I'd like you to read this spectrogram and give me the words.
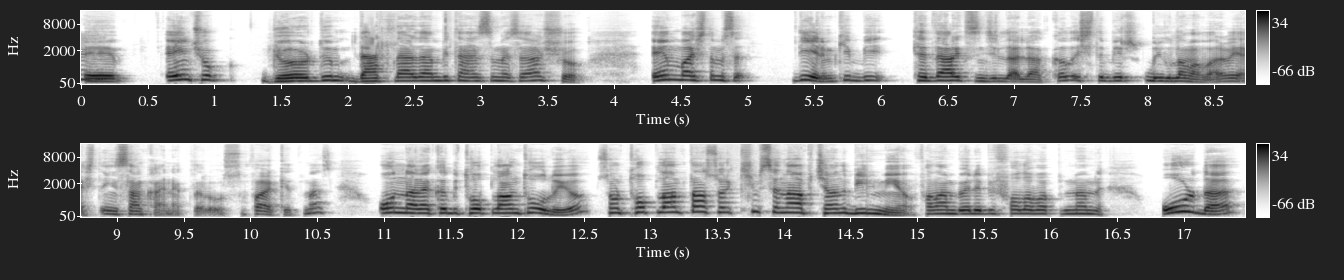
Hı E, en çok gördüğüm dertlerden bir tanesi mesela şu. En başta mesela diyelim ki bir tedarik zincirle alakalı işte bir uygulama var veya işte insan kaynakları olsun fark etmez. Onunla alakalı bir toplantı oluyor. Sonra toplantıdan sonra kimse ne yapacağını bilmiyor falan böyle bir follow up bilmem ne. Orada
